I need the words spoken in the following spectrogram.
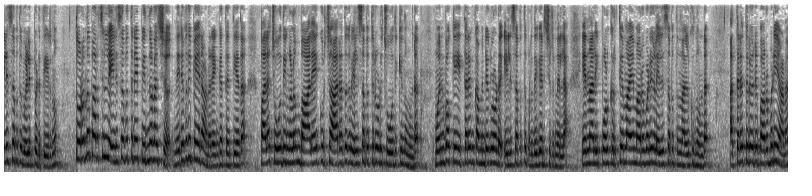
എലിസബത്ത് വെളിപ്പെടുത്തിയിരുന്നു. തുറന്നു പറച്ചിൽ എലിസബത്തിനെ പിന്തുണച്ച് നിരവധി പേരാണ് രംഗത്തെത്തിയത്. പല ചോദ്യങ്ങളും ബാലയെക്കുറിച്ച് ആരാധകർ എലിസബത്തിനോട് ചോദിക്കുന്നുമുണ്ട്. മുൻപൊക്കെ ഇത്തരം കമന്റുകളോട് എലിസബത്ത് പ്രതികരിച്ചിരുന്നില്ല. എന്നാൽ ഇപ്പോൾ കൃത്യമായ മറുപടികൾ എലിസബത്ത് നൽകുന്നുണ്ട്. അത്തരത്തിലൊരു മറുപടിയാണ്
